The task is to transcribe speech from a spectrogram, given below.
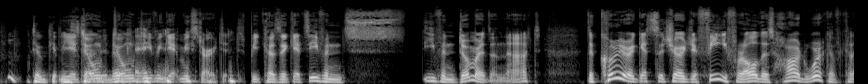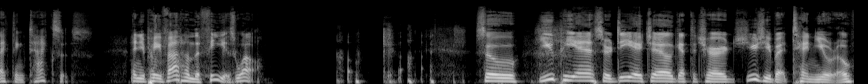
don't get me yeah, started. don't don't even get me started because it gets even even dumber than that. The courier gets to charge a fee for all this hard work of collecting taxes, and you pay VAT on the fee as well. Oh, God. So UPS or DHL get to charge usually about ten euro,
